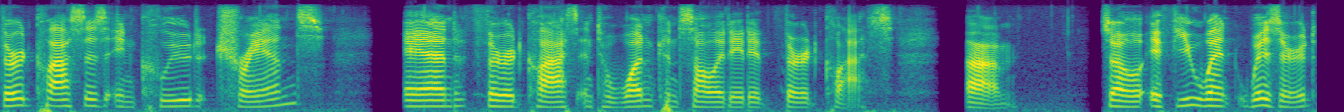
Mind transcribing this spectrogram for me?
third classes include trans and third class into one consolidated third class. Um, so if you went wizard,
